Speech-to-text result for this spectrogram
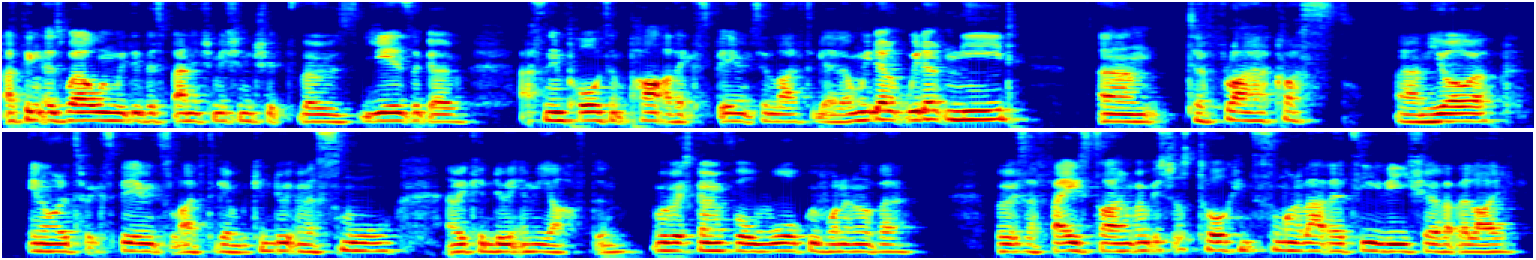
I think as well when we did the Spanish mission trip those years ago, that's an important part of experiencing life together. And we don't we don't need um, to fly across um, Europe in order to experience life together. We can do it in the small and we can do it in the often. Whether it's going for a walk with one another, whether it's a FaceTime, whether it's just talking to someone about their TV show that they like,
